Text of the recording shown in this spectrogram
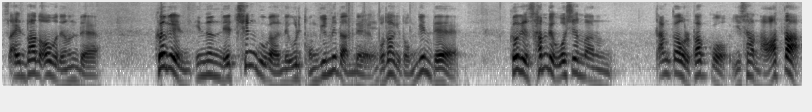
사인 받아 오면 되는데 거기에 있는 내 친구가 내 우리 동기입니다. 내 네. 고등학교 동기인데 거기서 350만 원 땅값을 받고 이사 나왔다.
